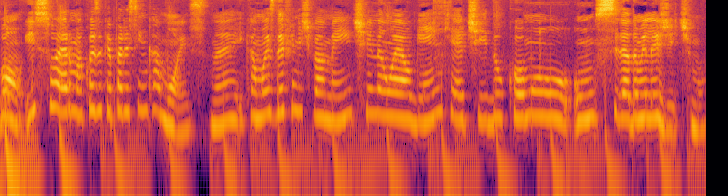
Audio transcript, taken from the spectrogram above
Bom, isso era uma coisa que aparecia em Camões, né? E Camões definitivamente não é alguém que é tido como um cidadão ilegítimo,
